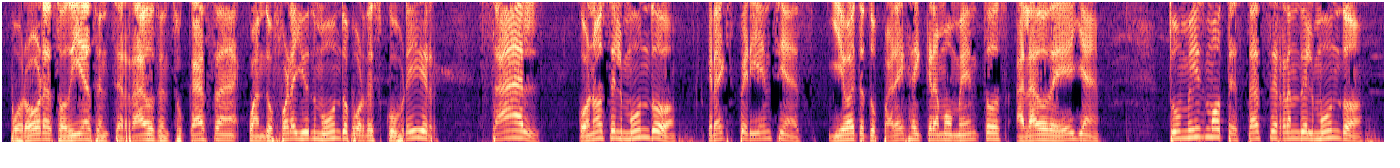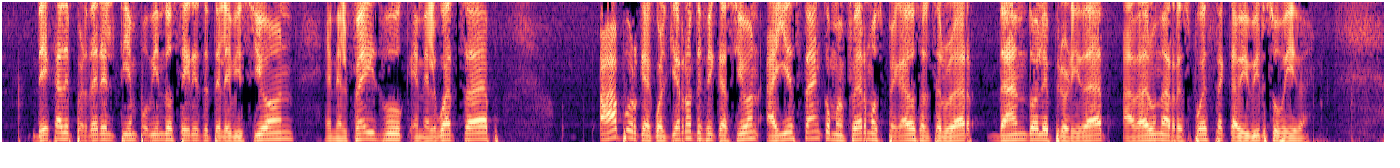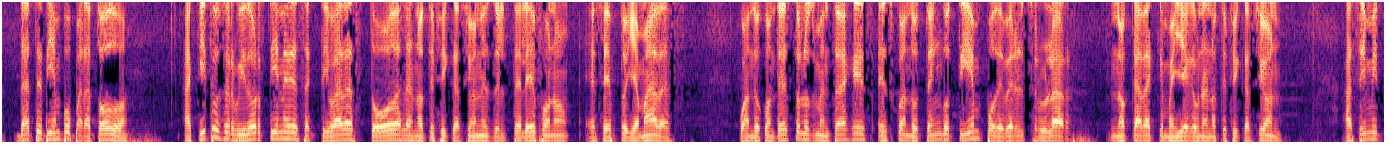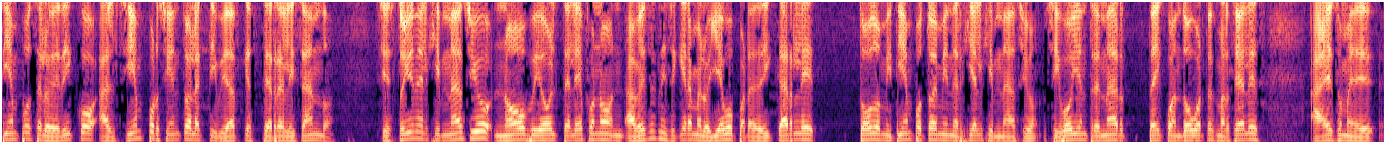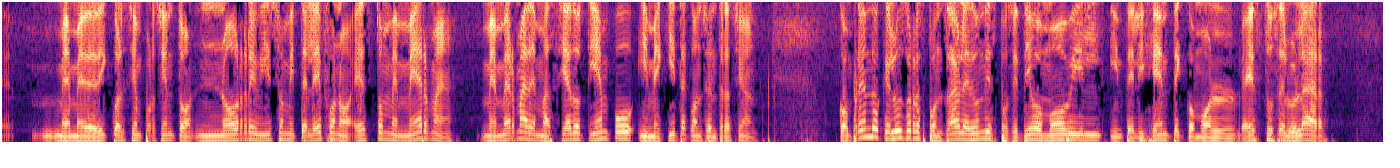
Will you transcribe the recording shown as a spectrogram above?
Por horas o días encerrados en su casa, cuando fuera hay un mundo por descubrir. Sal, conoce el mundo, crea experiencias, llévate a tu pareja y crea momentos al lado de ella. Tú mismo te estás cerrando el mundo. Deja de perder el tiempo viendo series de televisión, en el Facebook, en el WhatsApp. Ah, porque a cualquier notificación, ahí están como enfermos pegados al celular, dándole prioridad a dar una respuesta que a vivir su vida. Date tiempo para todo. Aquí tu servidor tiene desactivadas todas las notificaciones del teléfono, excepto llamadas. Cuando contesto los mensajes es cuando tengo tiempo de ver el celular, no cada que me llega una notificación. Así mi tiempo se lo dedico al 100% a la actividad que esté realizando. Si estoy en el gimnasio, no veo el teléfono, a veces ni siquiera me lo llevo para dedicarle todo mi tiempo, toda mi energía al gimnasio. Si voy a entrenar taekwondo o artes marciales, a eso me, me, me dedico al 100%. No reviso mi teléfono, esto me merma, me merma demasiado tiempo y me quita concentración. Comprendo que el uso responsable de un dispositivo móvil inteligente como es tu celular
